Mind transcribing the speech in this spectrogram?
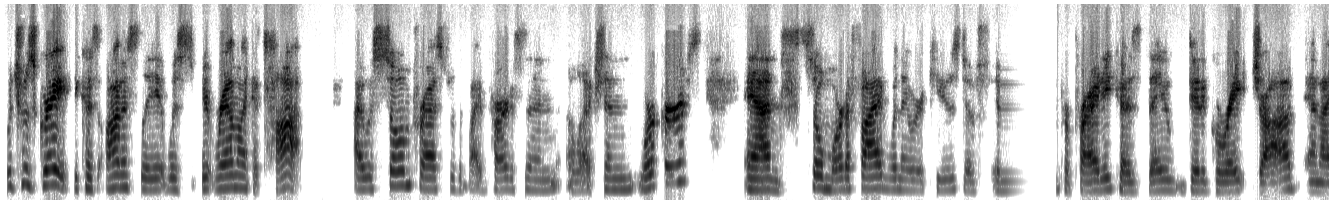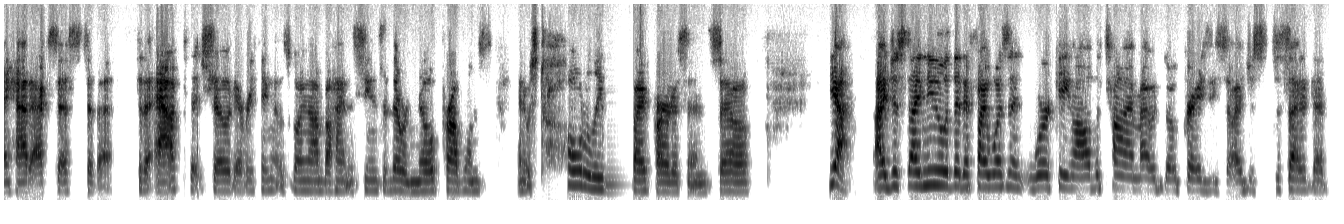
which was great because honestly, it was it ran like a top. I was so impressed with the bipartisan election workers, and so mortified when they were accused of impropriety because they did a great job, and I had access to the to the app that showed everything that was going on behind the scenes and there were no problems and it was totally bipartisan. So yeah i just i knew that if i wasn't working all the time i would go crazy. So i just decided to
